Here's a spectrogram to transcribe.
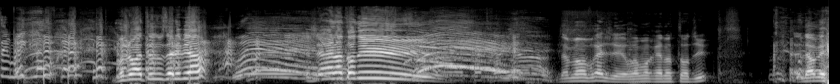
Lompré. Bonjour à tous, vous allez bien Ouais. J'ai rien entendu Non mais en vrai, j'ai vraiment rien entendu. Non mais,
